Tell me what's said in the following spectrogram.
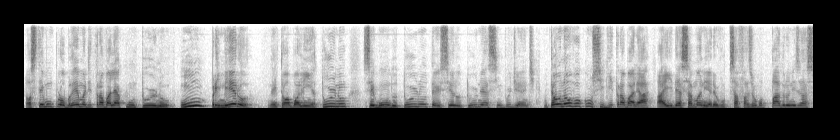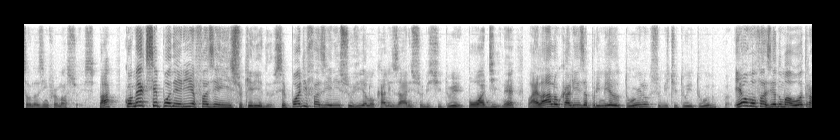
nós temos um problema de trabalhar com turno 1, primeiro? Então a bolinha turno, segundo turno, terceiro turno e assim por diante. Então eu não vou conseguir trabalhar aí dessa maneira, eu vou precisar fazer uma padronização das informações. Tá? Como é que você poderia fazer isso, querido? Você pode fazer isso via localizar e substituir? Pode, né? Vai lá, localiza primeiro turno, substituir tudo. Eu vou fazer de uma outra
